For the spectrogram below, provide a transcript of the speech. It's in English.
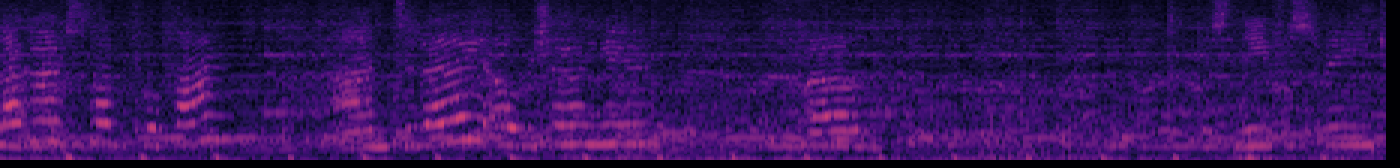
Lego Slug for Fun. And today I'll be showing you um, this Need for Speed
